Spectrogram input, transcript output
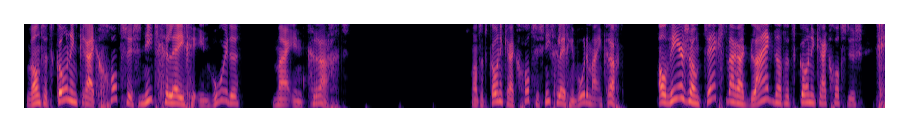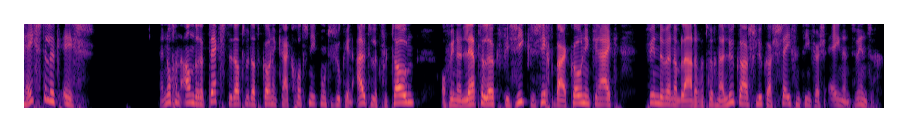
Want het koninkrijk Gods is niet gelegen in woorden, maar in kracht. Want het koninkrijk Gods is niet gelegen in woorden, maar in kracht. Alweer zo'n tekst waaruit blijkt dat het koninkrijk Gods dus geestelijk is. En nog een andere tekst dat we dat koninkrijk Gods niet moeten zoeken in uiterlijk vertoon of in een letterlijk, fysiek zichtbaar koninkrijk, vinden we, dan bladeren we terug naar Lucas, Lucas 17, vers 21.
